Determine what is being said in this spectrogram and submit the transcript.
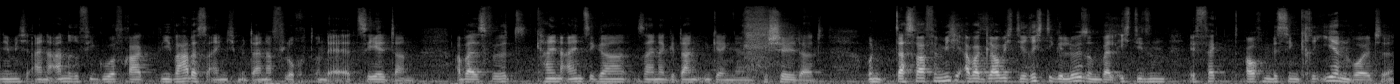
nämlich eine andere Figur fragt, wie war das eigentlich mit deiner Flucht? Und er erzählt dann. Aber es wird kein einziger seiner Gedankengänge geschildert. Und das war für mich aber, glaube ich, die richtige Lösung, weil ich diesen Effekt auch ein bisschen kreieren wollte,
